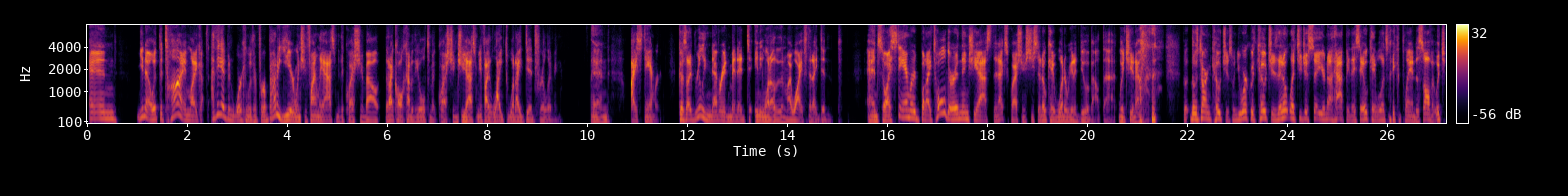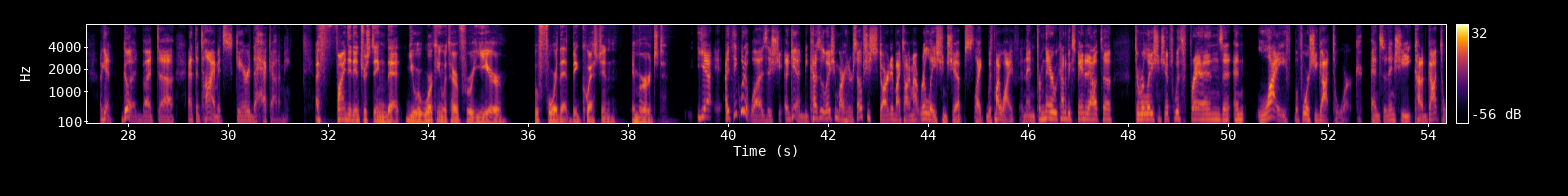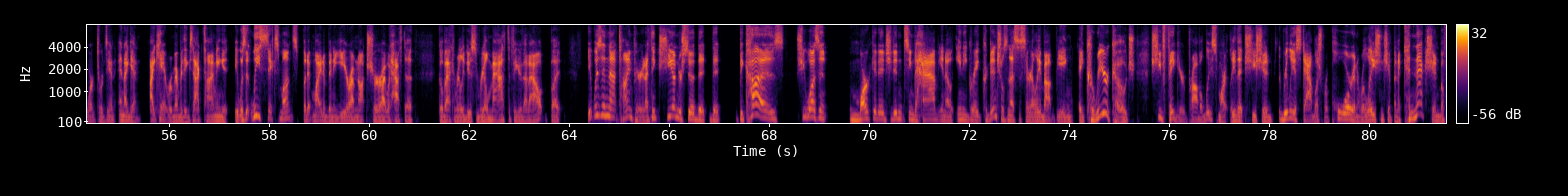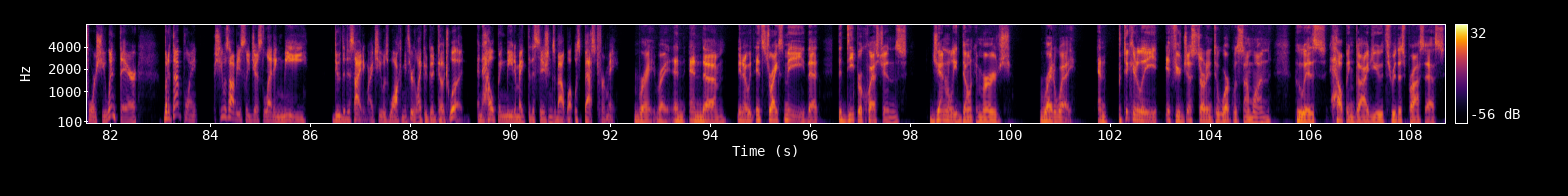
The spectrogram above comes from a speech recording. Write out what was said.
And, you know, at the time, like I think I'd been working with her for about a year when she finally asked me the question about that I call kind of the ultimate question. She asked me if I liked what I did for a living. And I stammered because I'd really never admitted to anyone other than my wife that I didn't. And so I stammered, but I told her. And then she asked the next question. She said, Okay, what are we going to do about that? Which, you know, those darn coaches, when you work with coaches, they don't let you just say you're not happy. They say, Okay, well, let's make a plan to solve it, which, again, good. But uh, at the time, it scared the heck out of me. I find it interesting that you were working with her for a year before that big question emerged. Yeah, I think what it was is she again because of the way she marketed herself, she started by talking about relationships, like with my wife, and then from there we kind of expanded out to to relationships with friends and, and life before she got to work. And so then she kind of got to work towards the end. And again, I can't remember the exact timing. It it was at least six months, but it might have been a year. I'm not sure. I would have to go back and really do some real math to figure that out. But it was in that time period. I think she understood that that because she wasn't marketed. She didn't seem to have, you know, any great credentials necessarily about being a career coach. She figured probably smartly that she should really establish rapport and a relationship and a connection before she went there. But at that point, she was obviously just letting me do the deciding, right? She was walking me through like a good coach would and helping me to make the decisions about what was best for me. Right, right. And and um, you know, it, it strikes me that the deeper questions generally don't emerge right away. And particularly if you're just starting to work with someone who is helping guide you through this process,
